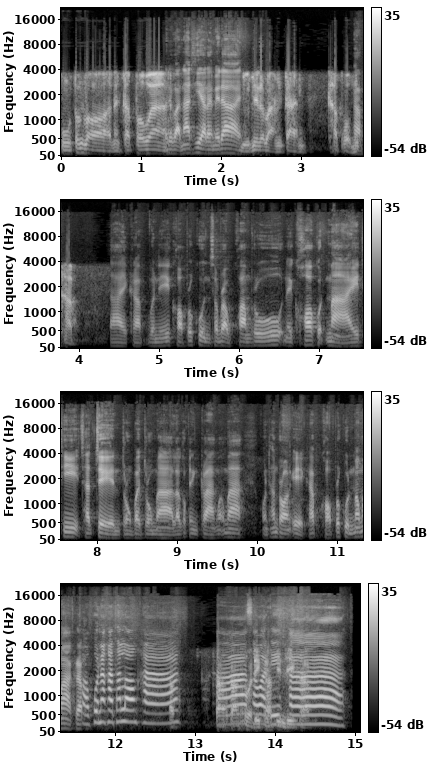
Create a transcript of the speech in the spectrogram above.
คงต้องรอนะครับ เพราะว่าปฏิบัติหน้าที่อะไรไม่ได้ อยู่ในระหว่างการครับผมครับ ครับ ได้ครับ วันนี้ขอบพระคุณสำหรับความรู้ในข้อกฎหมายที่ชัดเจนตรงไปตรงมา แล้วก็เป็นกลางมากๆของท่านรองเอกครับ ขอบพระคุณมากๆครับ ขอบคุณนะคะท่านรองค่ะครับครับสวัสดีครับยินดีครับค่ะ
